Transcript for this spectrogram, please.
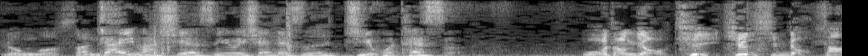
容我三加一马卸，是因为现在是急火太史。我当要替天行道，杀！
